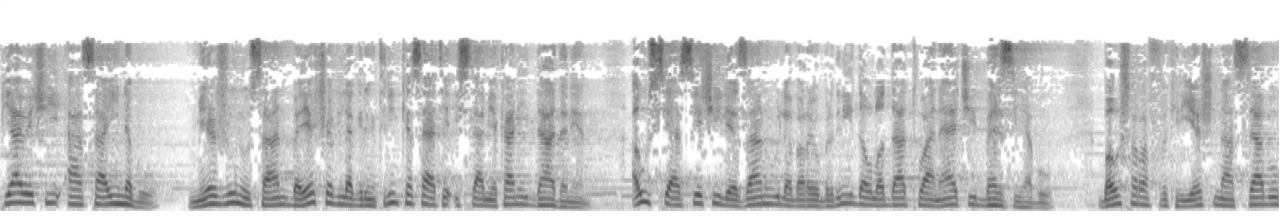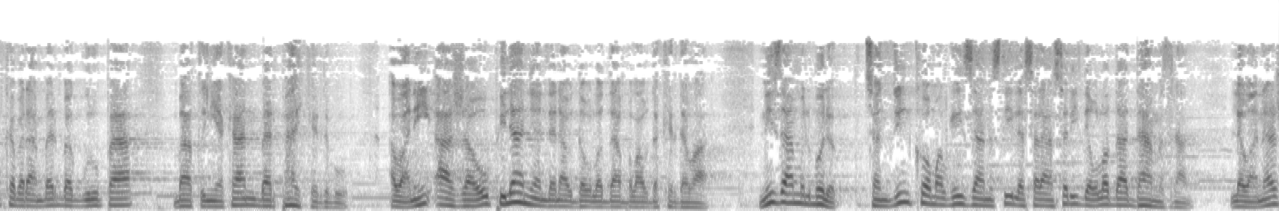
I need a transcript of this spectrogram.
پیاوێکی ئاسایی نەبوو، مێژوو نوسان بە یەکێک لە گرنگترین کەسایەتیە ئیسلامیەکانی دادەنێن، ئەو سیاسیەکی لێزان و لە بەڕێوبردنی دەوڵەتدا توانایەکی بەرزی هەبوو، بەو شەڕە فکریەش ناسرابوو کە بەرامبەر بە گروپە باتنیەکان بەرپای کردبوو، ئەوانەی ئاژاوە و پیلانیان لە ناو دەوڵەتدا بڵاو دەکردەوە. نیزام الملک چەندین کۆمەڵگەی زانستی لە سەرانسەری دەوڵەتدا دامەزراند، لەوانەش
